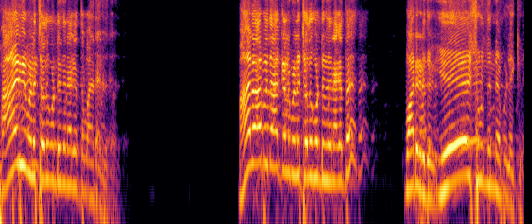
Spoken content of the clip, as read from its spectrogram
ഭാര്യ വിളിച്ചത് കൊണ്ട് ഇതിനകത്ത് വരരുത്. മാതാപിതാക്കൾ വിളിച്ചത് കൊണ്ട് ഇതിനകത്ത് വാടരുത്. യേശു നിന്നെ വിളിക്കും.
